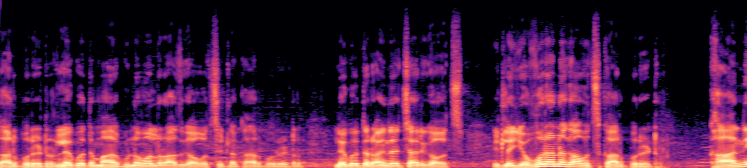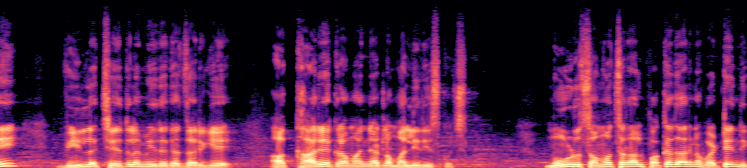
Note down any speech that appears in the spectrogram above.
కార్పొరేటర్ లేకపోతే మా గుండమల రాజు కావచ్చు ఇట్లా కార్పొరేటర్ లేకపోతే రవీంద్రచారి కావచ్చు ఇట్లా ఎవరన్నా కావచ్చు కార్పొరేటర్. కానీ వీళ్ళ చేతుల మీదుగా జరిగే ఆ కార్యక్రమాన్ని అట్లా మళ్ళీ తీసుకొచ్చింది మూడు సంవత్సరాలు పక్కదారిన పట్టింది.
